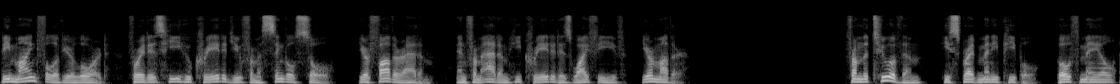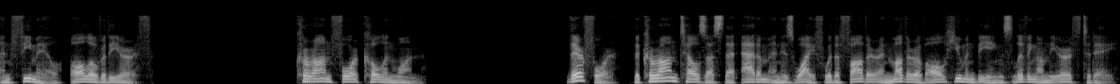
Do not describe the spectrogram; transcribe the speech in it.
be mindful of your Lord, for it is He who created you from a single soul, your father Adam, and from Adam He created his wife Eve, your mother. From the two of them, He spread many people, both male and female, all over the earth. Quran 4 1 Therefore, the Quran tells us that Adam and his wife were the father and mother of all human beings living on the earth today.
